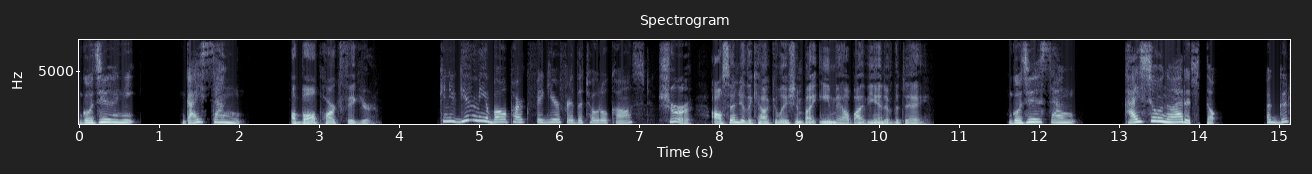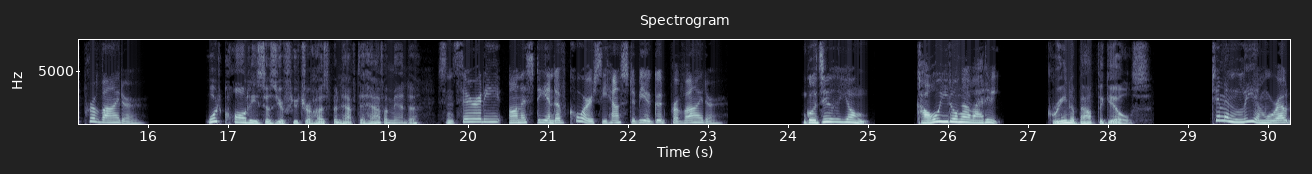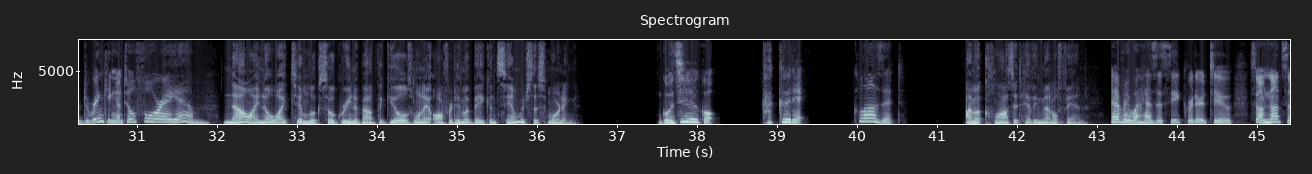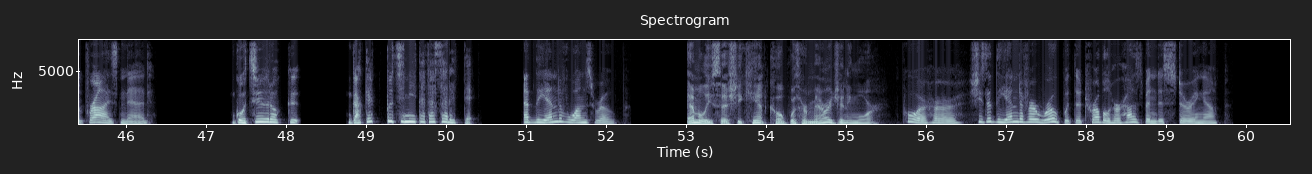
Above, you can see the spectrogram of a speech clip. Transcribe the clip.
52. 概算 A ballpark figure. Can you give me a ballpark figure for the total cost? Sure, I'll send you the calculation by email by the end of the day. 53. 甲斐性のある人 A good provider. What qualities does your future husband have to have, Amanda? Sincerity, honesty, and of course, he has to be a good provider. 54. 顔色が悪い Green about the gills. Tim and Liam were out drinking until 4 a.m. Now I know why Tim looked so green about the gills when I offered him a bacon sandwich this morning. 55隠れ Closet. I'm a closet heavy metal fan. Everyone has a secret or two, so I'm not surprised, Ned. 56崖っぷちに立たされて At the end of one's rope. Emily says she can't cope with her marriage anymore. Poor her. She's at the end of her rope with the trouble her husband is stirring up.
